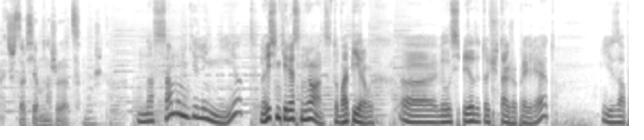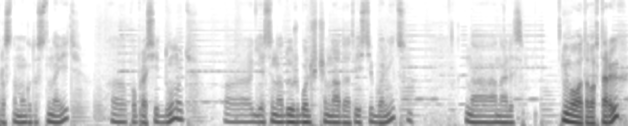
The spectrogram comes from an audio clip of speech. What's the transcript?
Это же совсем нажраться можно. На самом деле нет. Но есть интересный нюанс. То, во-первых, Э, велосипеды точно так же проверяют и запросто могут остановить, э, попросить дунуть. Э, если надуешь больше, чем надо, отвезти в больницу на анализ. Вот, а во-вторых,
